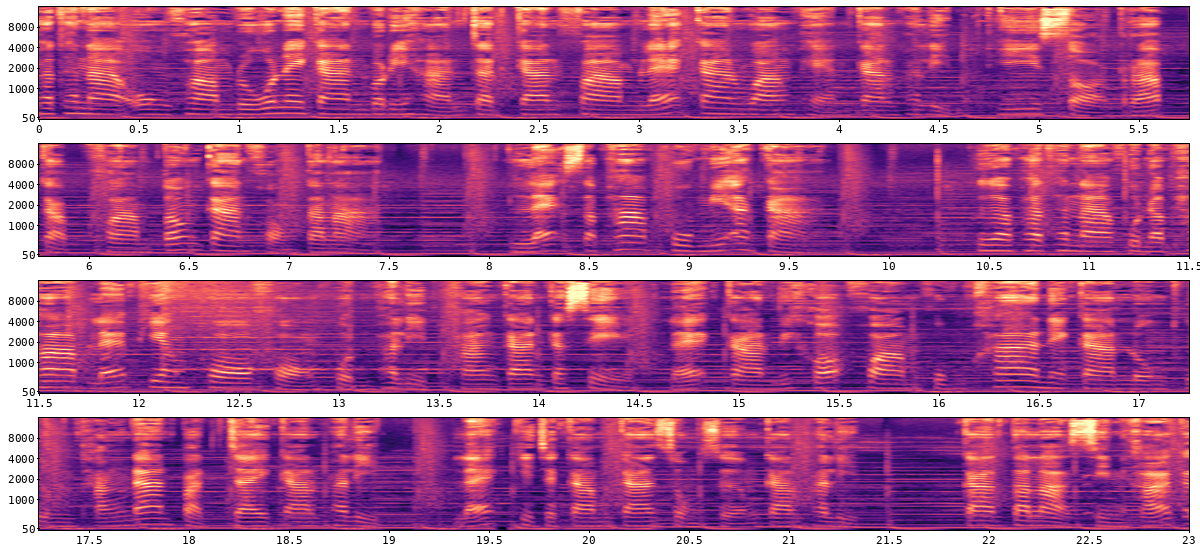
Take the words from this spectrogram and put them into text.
พัฒนาองค์ความรู้ในการบริหารจัดการฟาร์ม และการวางแผนการผลิตที่สอดรับกับความต้องการของตลาด และสภาพภูมิอากาศ เพื่อพัฒนาคุณภาพและเพียงพอของผลผลิตทางการเกษตร และการวิเคราะห์ความคุ้มค่าในการลงทุนทั้งด้านปัจจัยการผลิต และกิจกรรมการส่งเสริมการผลิต การตลาดสินค้าเก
